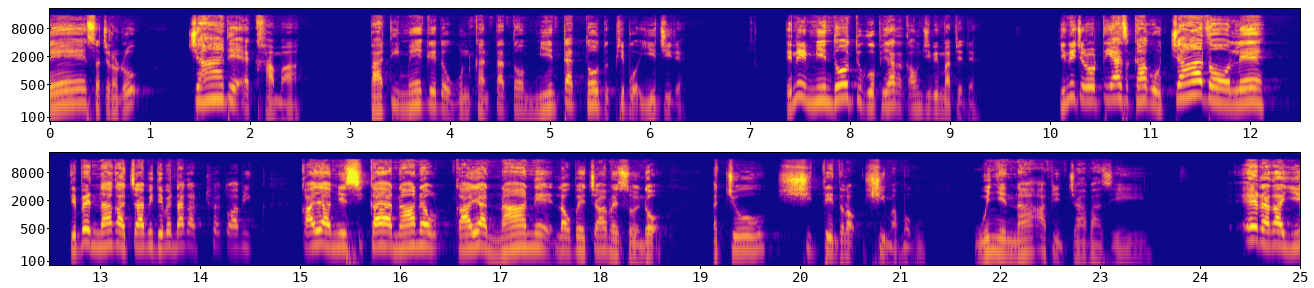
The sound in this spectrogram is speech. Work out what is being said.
လဲဆိုတော့ကျွန်တော်တို့ကြားတဲ့အခါမှာဘာတိမဲကဲ့သို့ဝန်ခံတတ်သောမြင်တတ်သောသူဖြစ်ဖို့အရေးကြီးတယ်ဒီနေ့မြင်တော်သူကိုဘုရားကကောင်းချီးပေးမှာဖြစ်တယ်။ ယနေ့ကျွန်တော်တရားစကားကိုကြားတော်လဲဒီဘက်နားကကြားပြီးဒီဘက်နားကထွက်သွားပြီးကာယမျက်စိကာယနားနဲ့ကာယနားနဲ့လောက်ပဲကြားမယ်ဆိုရင်တော့အကျိုးရှိတဲ့တော့ရှိမှာမဟုတ်ဘူးဝိညာဉ်နာအပြင်ကြားပါစေအဲ့ဒါကယေ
